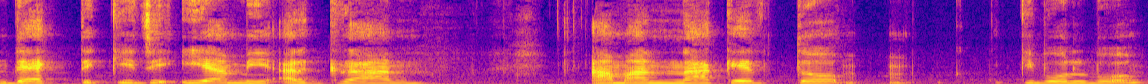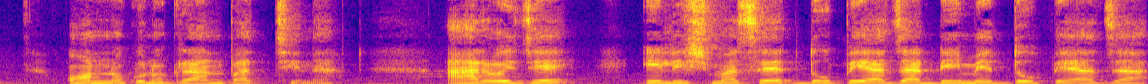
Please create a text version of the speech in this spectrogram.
দেখতে কি যে ইয়ামি আর গ্রান। আমার নাকের তো, কি বলব, অন্য কোনো গ্রান পাচ্ছি না। আর ওই যে ইলিশ মাছের দু পেঁয়াজা, ডিমের দু পেঁয়াজা,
